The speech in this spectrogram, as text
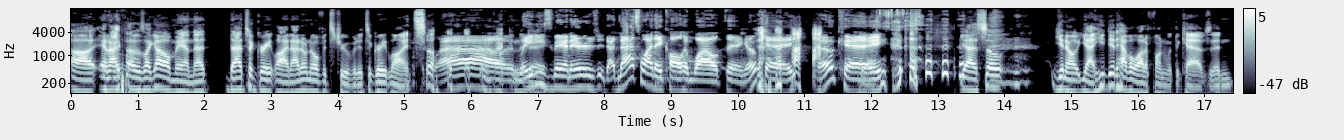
uh, and I Oh. thought it was like, "Oh man, that that's a great line." I don't know if it's true, but it's a great line. So Wow, ladies' man, airs. That, that's why they call him Wild Thing. Okay, okay. yeah, so you know, yeah, he did have a lot of fun with the Cavs, and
